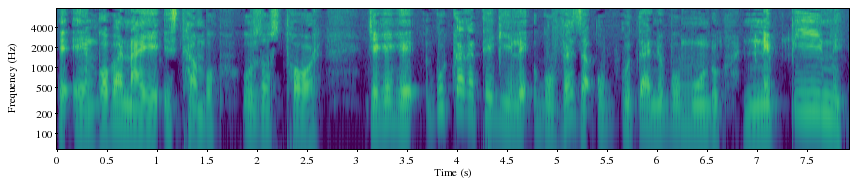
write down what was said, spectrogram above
eh, eh, ngoba naye isithambo uzosithola. Njeke ke kuqhakathekile kuveza ubukutani bomuntu nepini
